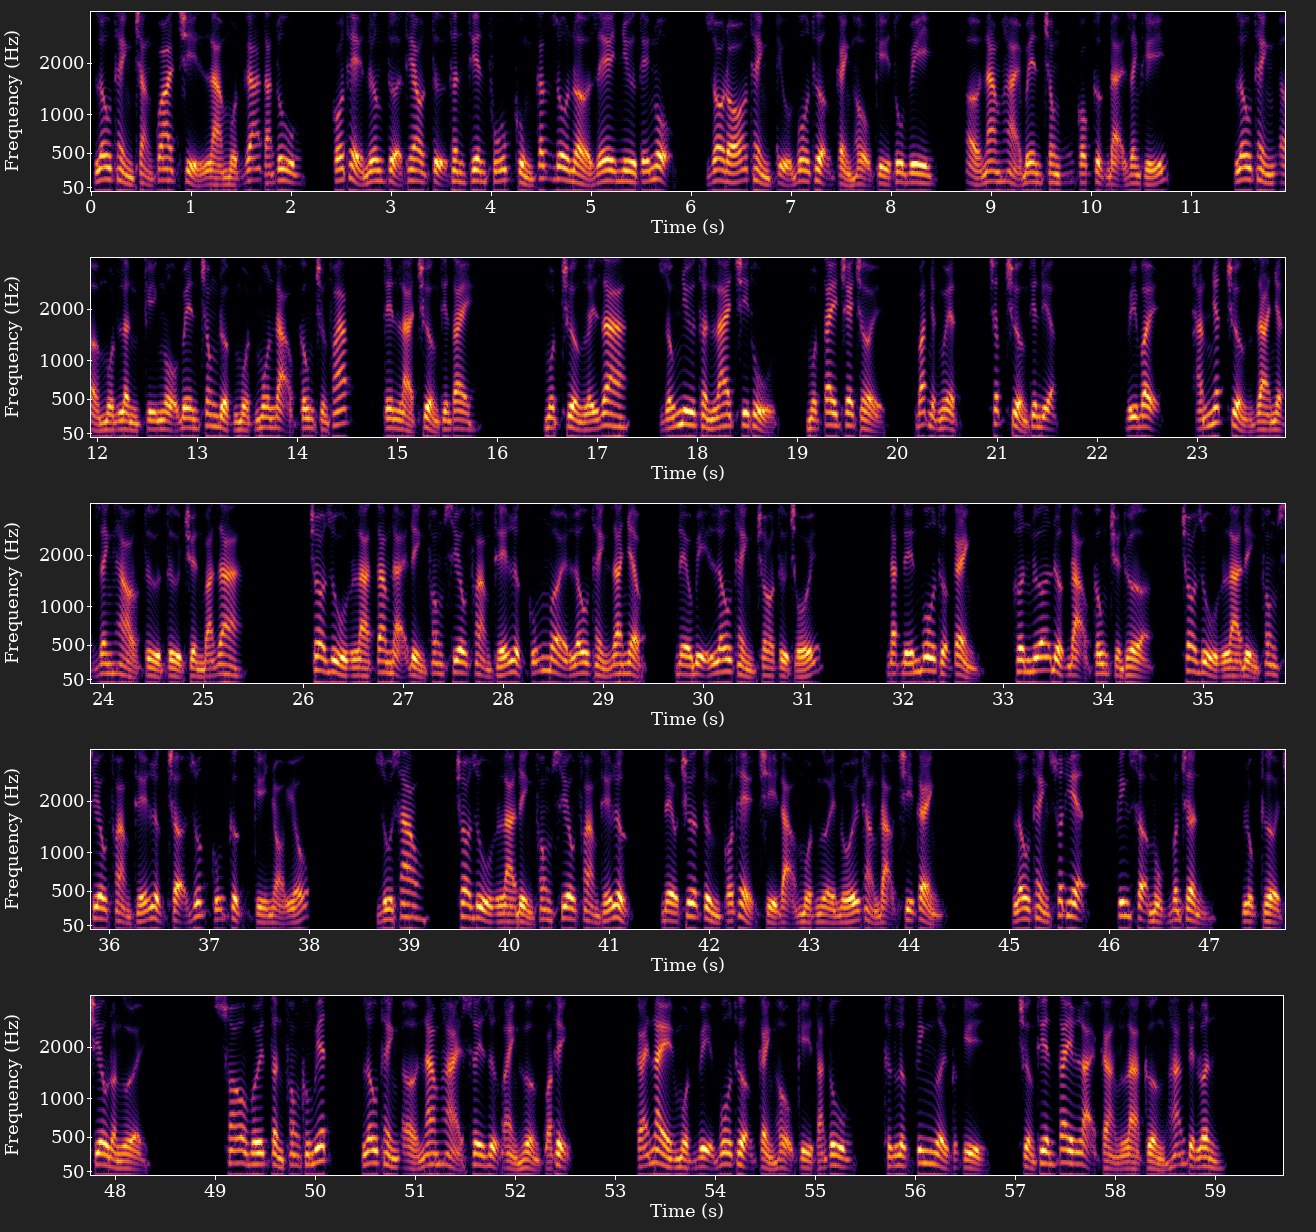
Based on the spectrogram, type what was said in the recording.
Lâu Thành chẳng qua chỉ là một gã tán tu, có thể nương tựa theo tự thân thiên phú cùng các dô nở dê như tế ngộ, do đó thành tựu vô thượng cảnh hậu kỳ tu vi, ở Nam Hải bên trong có cực đại danh khí. Lâu Thành ở một lần kỳ ngộ bên trong được một môn đạo công trường pháp, tên là trưởng thiên tay. Một trường lấy ra, giống như thần lai chi thủ, một tay che trời, bắt nhật nguyệt, chấp trưởng thiên địa. Vì vậy, hắn nhất trưởng già nhật danh hào từ từ truyền bá ra. Cho dù là tam đại đỉnh phong siêu phàm thế lực cũng mời Lâu Thành gia nhập, đều bị Lâu Thành cho từ chối. Đặt đến vô thượng cảnh, hơn nữa được đạo công truyền thừa, cho dù là đỉnh phong siêu phàm thế lực trợ giúp cũng cực kỳ nhỏ yếu. Dù sao, cho dù là đỉnh phong siêu phàm thế lực, đều chưa từng có thể chỉ đạo một người nối thẳng đạo chi cảnh. Lâu Thành xuất hiện, kinh sợ Mục Vân Trần, Lục Thừa Chiêu đoàn người. So với Tần Phong không biết, Lâu Thành ở Nam Hải xây dựng ảnh hưởng quá thịnh. Cái này một vị vô thượng cảnh hậu kỳ tán tu, thực lực kinh người cực kỳ, trưởng thiên tay lại càng là cường hãn tuyệt luân.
